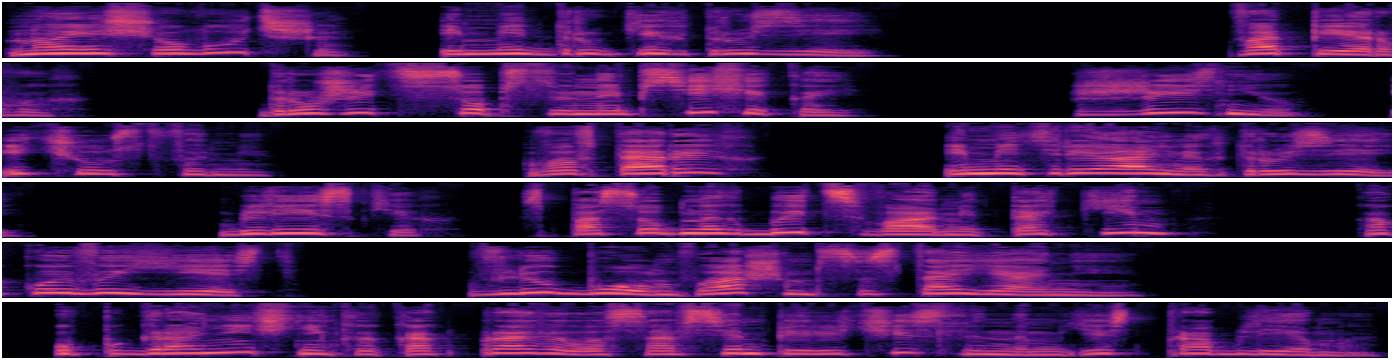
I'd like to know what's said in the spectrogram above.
Но еще лучше иметь других друзей. Во-первых, дружить с собственной психикой, с жизнью и чувствами. Во-вторых, иметь реальных друзей, близких, способных быть с вами таким, какой вы есть, в любом вашем состоянии. У пограничника, как правило, со всем перечисленным есть проблемы.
